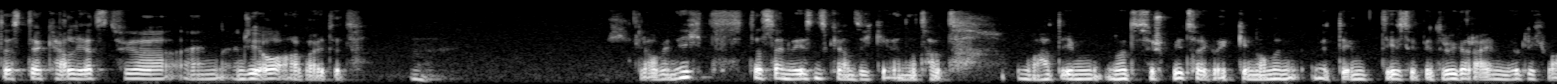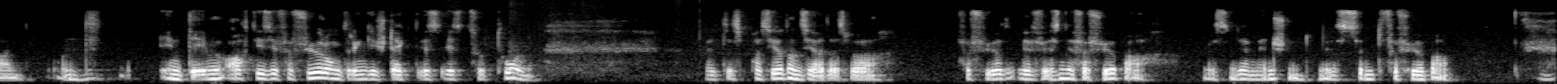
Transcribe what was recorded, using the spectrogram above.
dass der Kerl jetzt für ein NGO arbeitet. Mhm. Ich glaube nicht, dass sein Wesenskern sich geändert hat. Man hat ihm nur dieses Spielzeug weggenommen, mit dem diese Betrügereien möglich waren und mhm. in dem auch diese Verführung drin gesteckt ist, es zu tun. Weil das passiert uns ja, dass wir verführt, wir sind ja verführbar. Wir sind ja Menschen, wir sind verführbar. Mhm.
